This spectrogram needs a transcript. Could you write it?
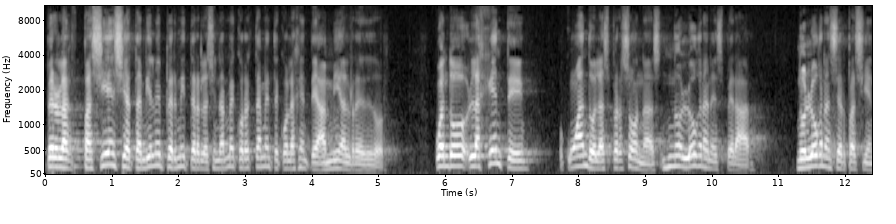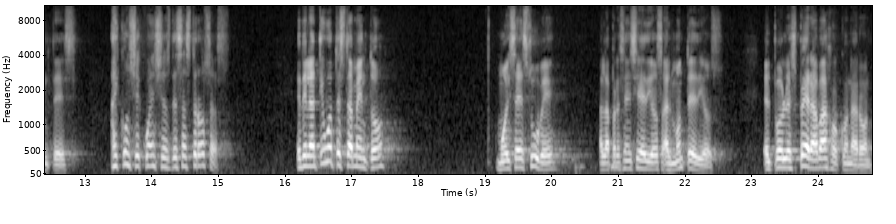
pero la paciencia también me permite relacionarme correctamente con la gente a mi alrededor. Cuando la gente, cuando las personas no logran esperar, no logran ser pacientes, hay consecuencias desastrosas. En el Antiguo Testamento, Moisés sube a la presencia de Dios, al monte de Dios. El pueblo espera abajo con Aarón.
